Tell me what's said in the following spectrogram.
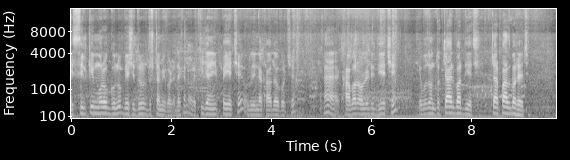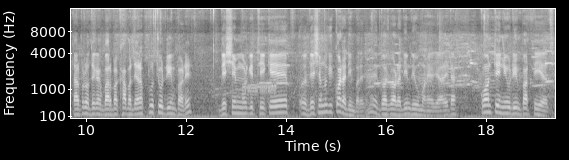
এই সিল্কি মোরগগুলো বেশি দুষ্টামি করে। দেখেন, ওরা কী জানি পেয়েছে, ওগুলি না খাওয়া দাওয়া করছে। হ্যাঁ খাবার অলরেডি দিয়েছে, এ পর্যন্ত চারবার দিয়েছে চার পাঁচবার হয়েছে। তারপর ওদেরকে বারবার খাবার দেয়। ওরা প্রচুর ডিম পাড়ে। দেশি মুরগি থেকে, দেশি মুরগি কয়টা ডিম পারে? দশ বারোটা ডিম দিয়ে উমা হয়ে যায়। আর এটা কন্টিনিউ ডিম পাড়তেই আছে।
